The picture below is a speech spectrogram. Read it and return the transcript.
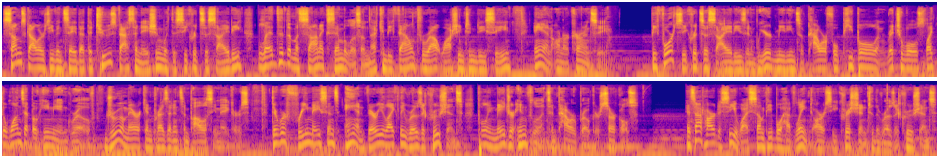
Some scholars even say that the two's fascination with the secret society led to the Masonic symbolism that can be found throughout Washington, D.C. and on our currency. Before secret societies and weird meetings of powerful people and rituals like the ones at Bohemian Grove drew American presidents and policymakers, there were Freemasons and very likely Rosicrucians pulling major influence in power broker circles. It's not hard to see why some people have linked R.C. Christian to the Rosicrucians.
